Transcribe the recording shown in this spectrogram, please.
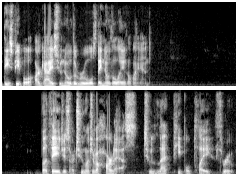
These people are guys who know the rules, they know the lay of the land, but they just are too much of a hard ass to let people play through.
